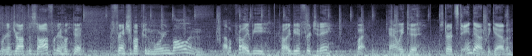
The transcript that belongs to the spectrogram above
we're gonna drop this off. We're gonna hook the friendship up to the mooring ball, and that'll probably be probably be it for today. But can't wait to start staying down at the cabin.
